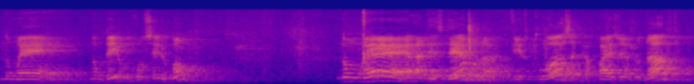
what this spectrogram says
Não é. Não dei um conselho bom? Não é a desdémona virtuosa capaz de ajudá-lo?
